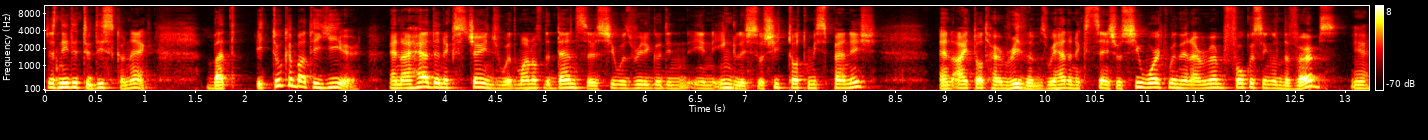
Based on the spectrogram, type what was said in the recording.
Just needed to disconnect." But it took about a year, and I had an exchange with one of the dancers. She was really good in in English, so she taught me Spanish, and I taught her rhythms. We had an exchange. So she worked with me, and I remember focusing on the verbs Yeah,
